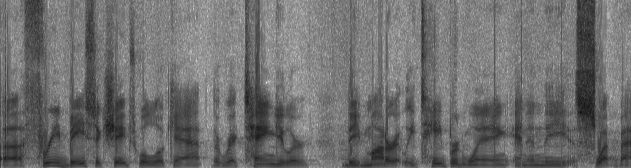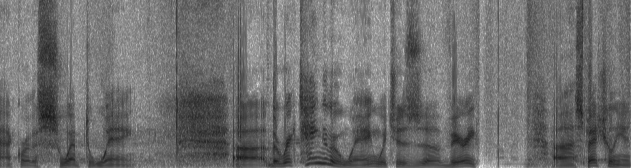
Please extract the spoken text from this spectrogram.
uh, three basic shapes we'll look at, the rectangular, the moderately tapered wing, and then the swept back or the swept wing. Uh, the rectangular wing, which is uh, very uh, especially in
